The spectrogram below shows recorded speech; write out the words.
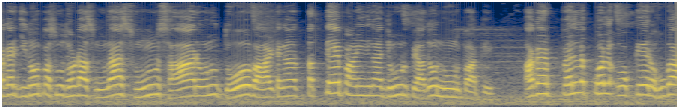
ਅਗਰ ਜਦੋਂ ਪਸ਼ੂ ਤੁਹਾਡਾ ਸੂੰਦਾ ਸੂਣ ਸਾਰ ਉਹਨੂੰ ਦੋ ਬਾਲਟੀਆਂ ਤੱਤੇ ਪਾਣੀ ਦੀਆਂ ਜ਼ਰੂਰ ਪਿਆ ਦਿਓ ਨੂਣ ਪਾ ਕੇ। ਅਗਰ ਬਿਲਕੁਲ ਓਕੇ ਰਹੂਗਾ,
